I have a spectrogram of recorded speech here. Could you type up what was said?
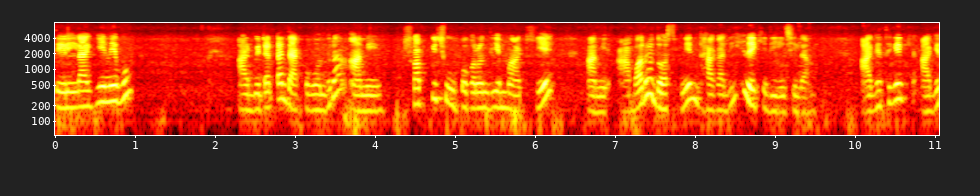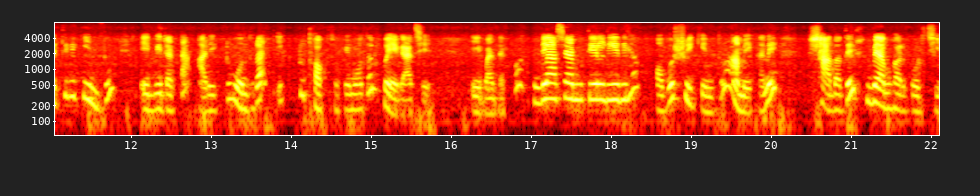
তেল লাগিয়ে নেব। আর বেটারটা দেখো বন্ধুরা, আমি সব কিছু উপকরণ দিয়ে মাখিয়ে আমি আবারও দশ মিনিট ঢাকা দিয়ে রেখে দিয়েছিলাম। আগে থেকে আগে থেকে কিন্তু এই বেটারটা আর একটু বন্ধুরা একটু থকথকে মতন হয়ে গেছে। এবার দেখো গ্লাসে আমি তেল দিয়ে দিলাম। অবশ্যই কিন্তু আমি এখানে সাদা তেল ব্যবহার করছি।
